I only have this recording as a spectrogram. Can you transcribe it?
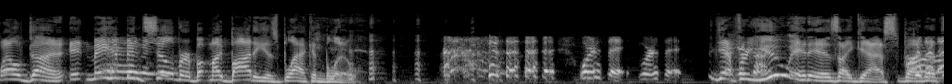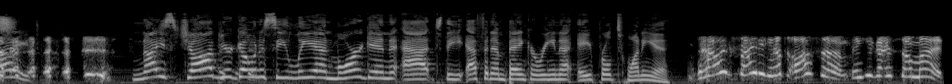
Well done. It may have been silver, but my body is black and blue. worth it, worth it. Yeah, for you it is, I guess. But All that's right. nice job. You're going to see Leanne Morgan at the F&M Bank Arena April 20th. How exciting! That's awesome. Thank you guys so much.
